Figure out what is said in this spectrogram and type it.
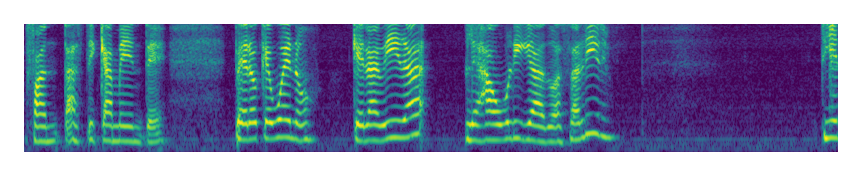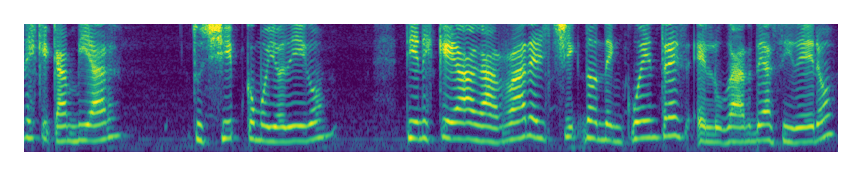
fantásticamente, pero que bueno, que la vida les ha obligado a salir tienes que cambiar tu chip, como yo digo. Tienes que agarrar el chip donde encuentres el lugar de asidero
